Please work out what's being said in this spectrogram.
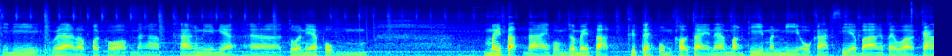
ทีนี้เวลาเราประกอบนะครับ ข้างนี้เนี่ยเอ่อตัวเนี้ยผม ไม่ตัดได้ผมจะไม่ตัด คือแต่ผมเข้าใจนะ บางทีมันมีโอกาสเสียบ้างแต่ว่า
